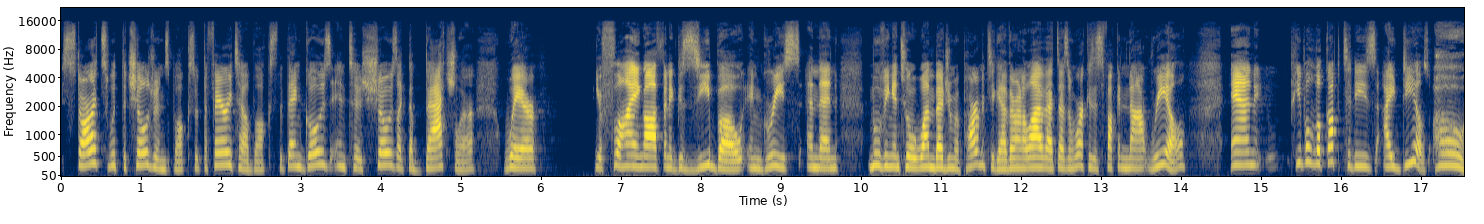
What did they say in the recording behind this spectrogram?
starts with the children's books, with the fairy tale books, that then goes into shows like The Bachelor, where you're flying off in a gazebo in Greece and then moving into a one bedroom apartment together. And a lot of that doesn't work because it's fucking not real. And people look up to these ideals. Oh,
